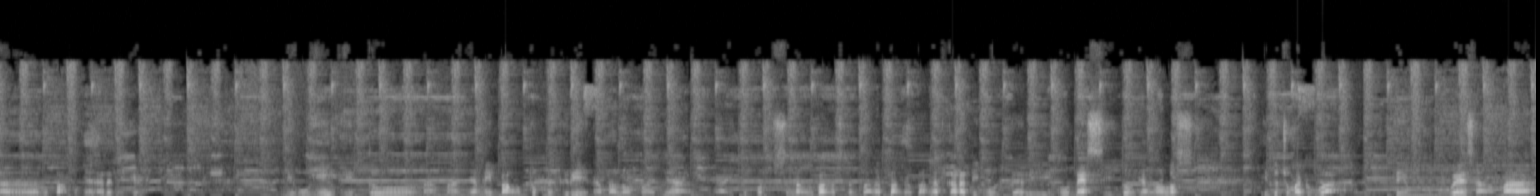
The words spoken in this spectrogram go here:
Uh, lupa pokoknya ada tiga. Di UI itu namanya MIPA untuk negeri nama lombanya. Nah itu pun seneng banget seneng banget bangga banget karena di dari UNES itu yang lolos itu cuma dua. Tim gue sama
